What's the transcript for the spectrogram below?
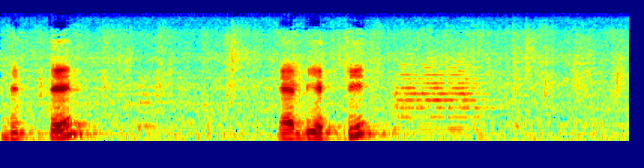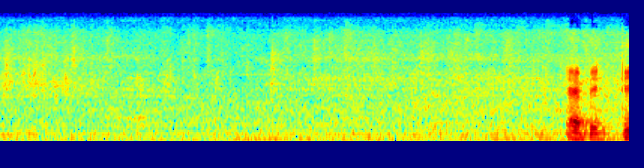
বৃত্তে এ বি একটি। এ বি একটি।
